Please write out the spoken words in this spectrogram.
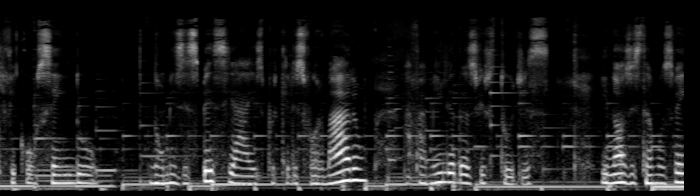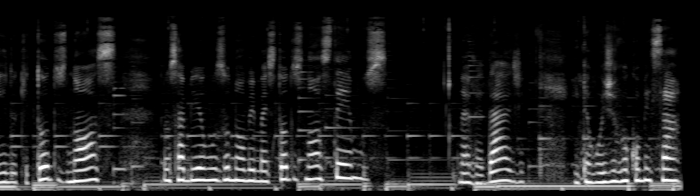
que ficou sendo nomes especiais porque eles formaram a família das virtudes. E nós estamos vendo que todos nós não sabíamos o nome, mas todos nós temos, não é verdade? Então hoje eu vou começar.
